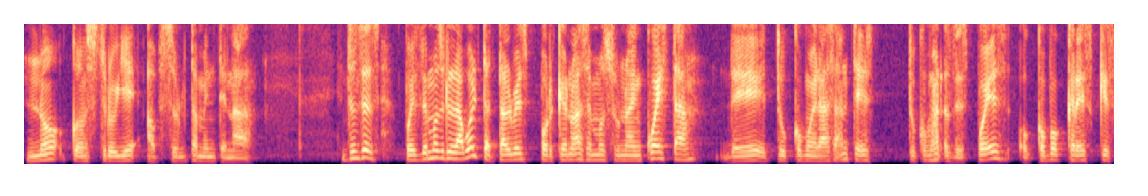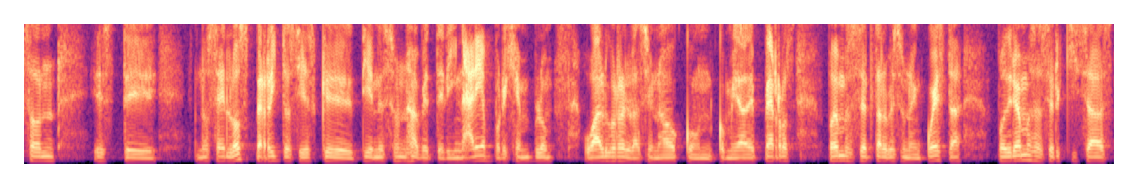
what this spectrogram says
no construye absolutamente nada. Entonces, pues démosle la vuelta. Tal vez, ¿por qué no hacemos una encuesta de tú cómo eras antes, tú cómo eras después? ¿O cómo crees que son, este, no sé, los perritos? Si es que tienes una veterinaria, por ejemplo, o algo relacionado con comida de perros. Podemos hacer tal vez una encuesta. Podríamos hacer quizás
